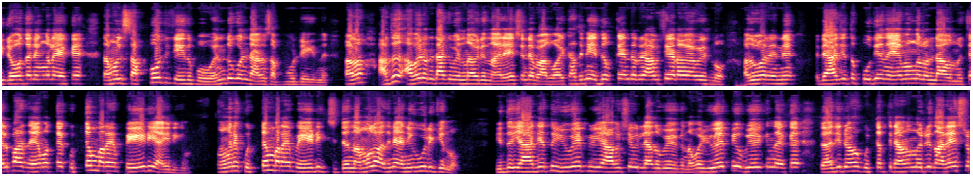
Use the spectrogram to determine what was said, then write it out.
നിരോധനങ്ങളെയൊക്കെ നമ്മൾ സപ്പോർട്ട് ചെയ്തു പോകും. എന്തുകൊണ്ടാണ് സപ്പോർട്ട് ചെയ്യുന്നത്? കാരണം അത് അവരുണ്ടാക്കി വരുന്ന ഒരു നരേശന്റെ ഭാഗമായിട്ട് അതിനെ എതിർക്കേണ്ട ഒരു ആവശ്യകത വരുന്നു. അതുപോലെ തന്നെ രാജ്യത്ത് പുതിയ നിയമങ്ങൾ ഉണ്ടാകുന്നു ചിലപ്പോൾ ആ നിയമത്തെ കുറ്റം പറയാൻ പേടിയായിരിക്കും. അങ്ങനെ കുറ്റം പറയാൻ പേടിച്ചിട്ട് നമ്മളും അതിനെ അനുകൂലിക്കുന്നു. ഇത് ആദ്യത്ത് യു എ പി ആവശ്യമില്ലാതെ ഉപയോഗിക്കുന്നു. അപ്പോൾ യു എ പി ഉപയോഗിക്കുന്നതൊക്കെ രാജ്യദ്രോഹ കുറ്റത്തിനാണെന്നൊരു നരേശൻ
